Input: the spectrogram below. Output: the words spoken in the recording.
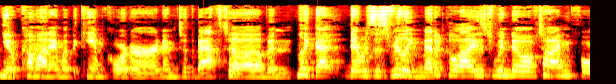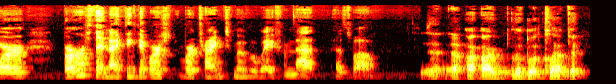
You know, come on in with the camcorder and into the bathtub. And like that, there was this really medicalized window of time for birth. And I think that we're, we're trying to move away from that as well. Uh, our, our, the book club that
